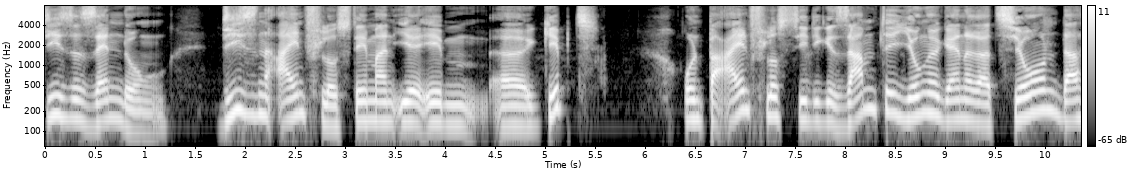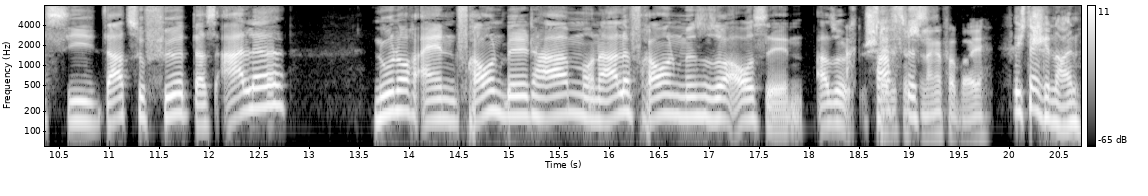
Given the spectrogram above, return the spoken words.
diese Sendung diesen Einfluss, den man ihr eben äh, gibt, und beeinflusst sie die gesamte junge Generation, dass sie dazu führt, dass alle nur noch ein Frauenbild haben und alle Frauen müssen so aussehen. Also Zeit schafft ist ja es. schon lange vorbei. Ich denke nein.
